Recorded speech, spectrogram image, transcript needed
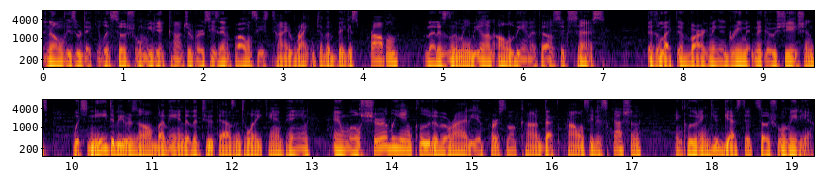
And all these ridiculous social media controversies and policies tie right into the biggest problem that is looming beyond all of the NFL's success the collective bargaining agreement negotiations, which need to be resolved by the end of the 2020 campaign and will surely include a variety of personal conduct policy discussion, including, you guessed it, social media.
